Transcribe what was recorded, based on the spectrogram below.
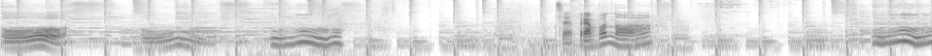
У. Це прям воно. У.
